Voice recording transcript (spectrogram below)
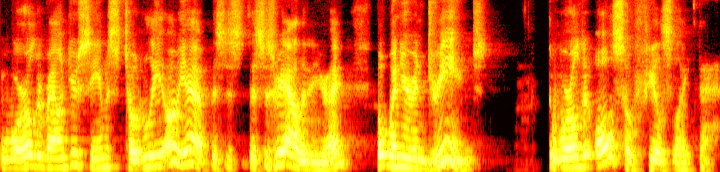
The world around you seems totally, oh yeah, this is, this is reality, right? But when you're in dreams, the world also feels like that.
